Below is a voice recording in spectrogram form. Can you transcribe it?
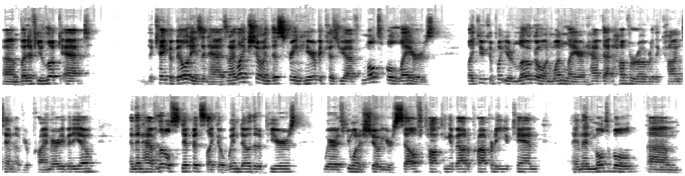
Um, but if you look at the capabilities it has, and I like showing this screen here because you have multiple layers. Like you could put your logo on one layer and have that hover over the content of your primary video, and then have little snippets like a window that appears where if you want to show yourself talking about a property, you can, and then multiple um,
